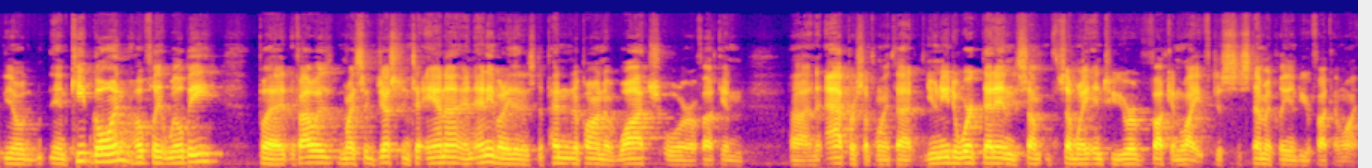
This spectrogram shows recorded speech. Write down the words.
you know and keep going. Hopefully it will be. But if I was my suggestion to Anna and anybody that is dependent upon a watch or a fucking uh, an app or something like that, you need to work that in some some way into your fucking life, just systemically into your fucking life.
